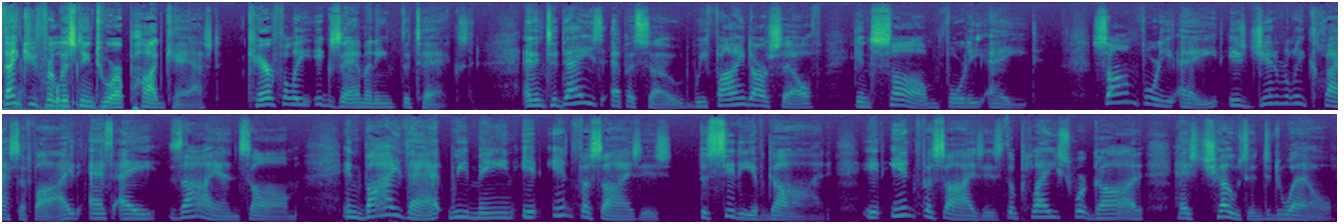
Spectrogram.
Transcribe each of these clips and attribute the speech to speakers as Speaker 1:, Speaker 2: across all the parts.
Speaker 1: Thank you for listening to our podcast, Carefully Examining the Text. And in today's episode, we find ourselves in Psalm 48. Psalm 48 is generally classified as a Zion psalm, and by that we mean it emphasizes the city of God. It emphasizes the place where God has chosen to dwell.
